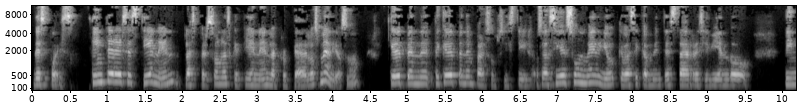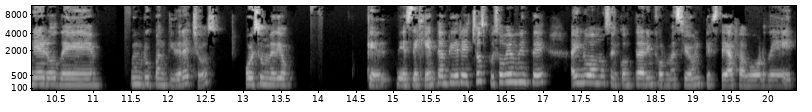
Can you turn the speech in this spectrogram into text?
Después, ¿qué intereses tienen las personas que tienen la propiedad de los medios, ¿no? ¿Qué depende, ¿De qué dependen para subsistir? O sea, si es un medio que básicamente está recibiendo dinero de un grupo antiderechos o es un medio que es de gente antiderechos, pues obviamente ahí no vamos a encontrar información que esté a favor de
